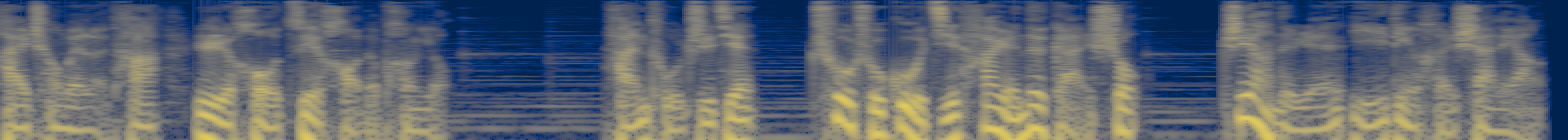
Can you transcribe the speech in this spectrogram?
还成为了他日后最好的朋友。谈吐之间，处处顾及他人的感受，这样的人一定很善良。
